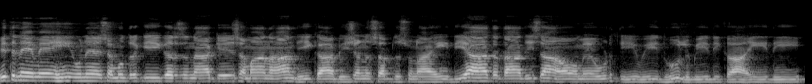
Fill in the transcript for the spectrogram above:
इतने में ही उन्हें समुद्र की गर्जना के समान आंधी का भीषण शब्द सुनाई दिया, तथा दिशाओं में उड़ती हुई धूल भी दिखाई दी।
